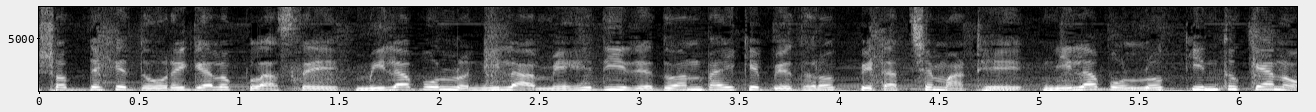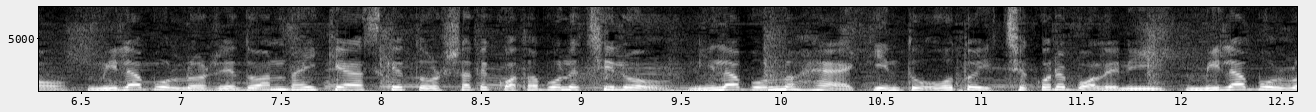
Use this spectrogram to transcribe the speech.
এসব দেখে দৌড়ে গেল ক্লাসে। মিলা বলল, নীলা, মেহেদি রেদওয়ান ভাইকে বেধরক পেটাচ্ছে মাঠে। নীলা বলল, কিন্তু কেন? মিলা বলল, রেদওয়ান ভাইকে আজকে তোর সাথে কথা বলেছিল। নীলা বলল হ্যাঁ কিন্তু ও তো ইচ্ছে করে বলেনি। মিলা বলল,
